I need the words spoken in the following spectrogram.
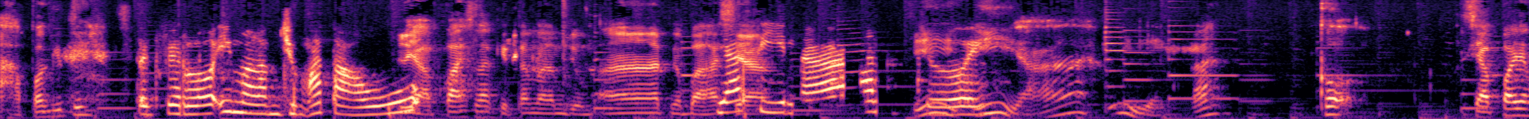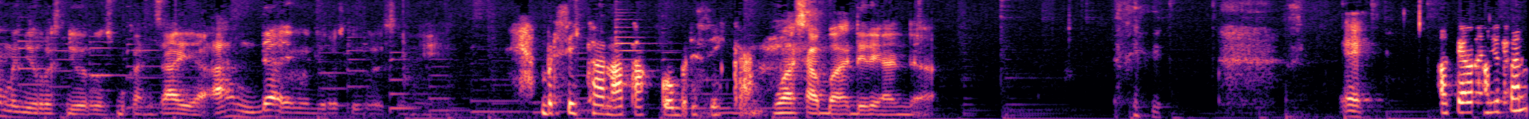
Apa gitu? Astagfirullah, ih malam Jumat tahu. Ya pas lah kita malam Jumat ngebahas ya. Yasinan. Cuy. iya. Iya. Kok siapa yang menjurus-jurus bukan saya? Anda yang menjurus-jurus ini. Bersihkan otakku, bersihkan. Muasabah diri Anda. Eh, Oke, lanjut kan?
